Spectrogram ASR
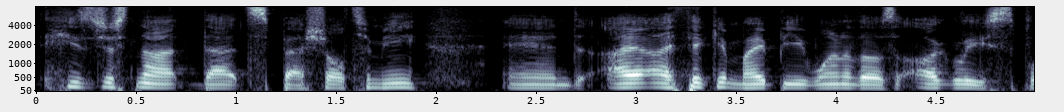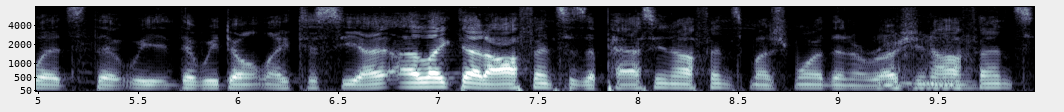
he's just not that special to me, and I, I think it might be one of those ugly splits that we that we don't like to see. I, I like that offense as a passing offense much more than a rushing mm-hmm. offense.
